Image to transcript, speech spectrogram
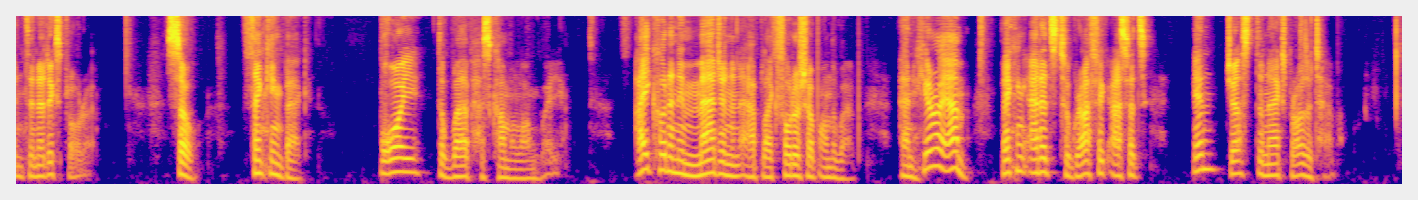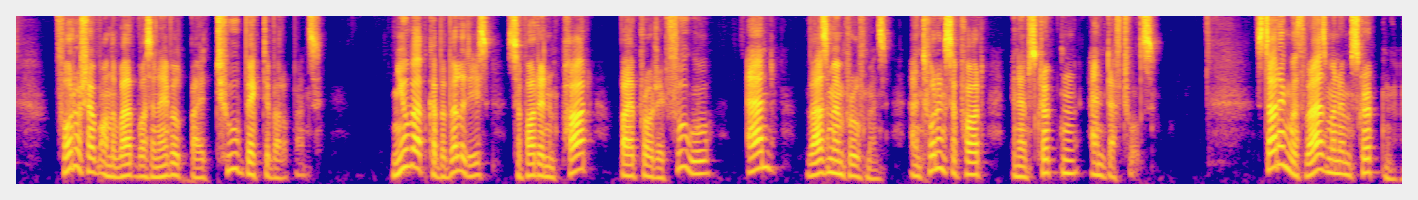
Internet Explorer. So, thinking back, boy, the web has come a long way. I couldn't imagine an app like Photoshop on the web. And here I am, making edits to graphic assets in just the next browser tab. Photoshop on the web was enabled by two big developments. New web capabilities supported in part by Project Fugu and WASM improvements and tooling support in Emscripten and DevTools. Starting with WASM and Emscripten,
